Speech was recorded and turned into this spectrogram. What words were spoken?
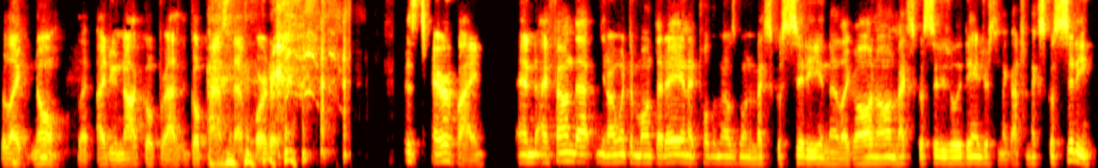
were like no like i do not go go past that border. It's terrifying. And I found that, you know, I went to Monterrey and I told them I was going to Mexico City. And they're like, oh, no, Mexico City is really dangerous. And I got to Mexico City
